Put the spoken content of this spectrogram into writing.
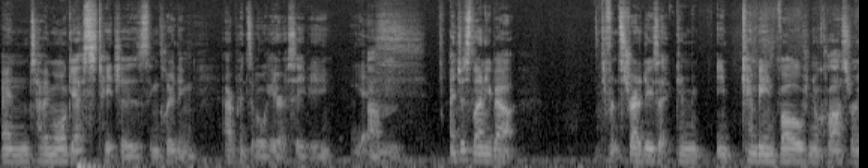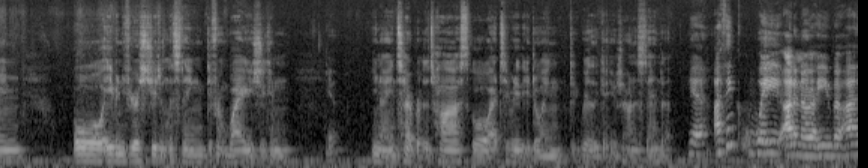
and having more guest teachers, including our principal here at CBU, Yes. Um, and just learning about different strategies that can can be involved in your classroom, or even if you're a student listening, different ways you can, Yeah. you know, interpret the task or activity that you're doing to really get you to understand it. Yeah, I think we, I don't know about you, but I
